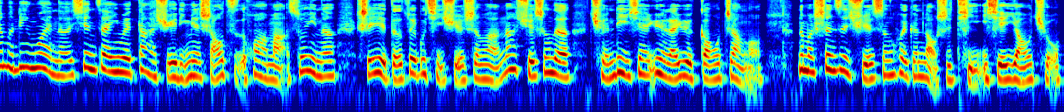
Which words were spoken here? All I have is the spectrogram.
那么另外呢，现在因为大学里面少子化嘛，所以呢，谁也得罪不起学生啊。那学生的权利现在越来越高涨哦。那么甚至学生会跟老师提一些要求，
